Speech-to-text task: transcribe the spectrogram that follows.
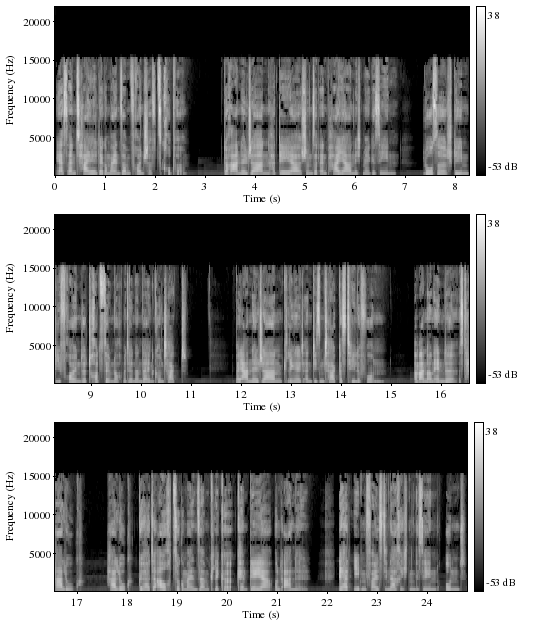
Er ist ein Teil der gemeinsamen Freundschaftsgruppe. Doch Aniljan hat Derja schon seit ein paar Jahren nicht mehr gesehen. Lose stehen die Freunde trotzdem noch miteinander in Kontakt. Bei Aniljan klingelt an diesem Tag das Telefon. Am anderen Ende ist Haluk. Haluk gehörte auch zur gemeinsamen Clique, kennt Deja und Anil. Er hat ebenfalls die Nachrichten gesehen und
